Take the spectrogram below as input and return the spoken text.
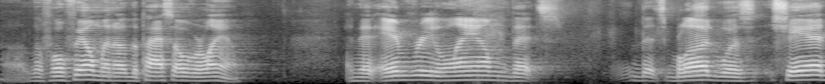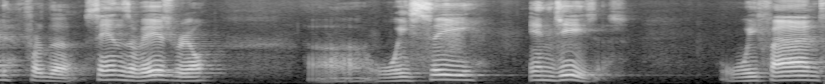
uh, the fulfillment of the Passover lamb and that every lamb that's that's blood was shed for the sins of Israel, uh, we see in Jesus. We find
